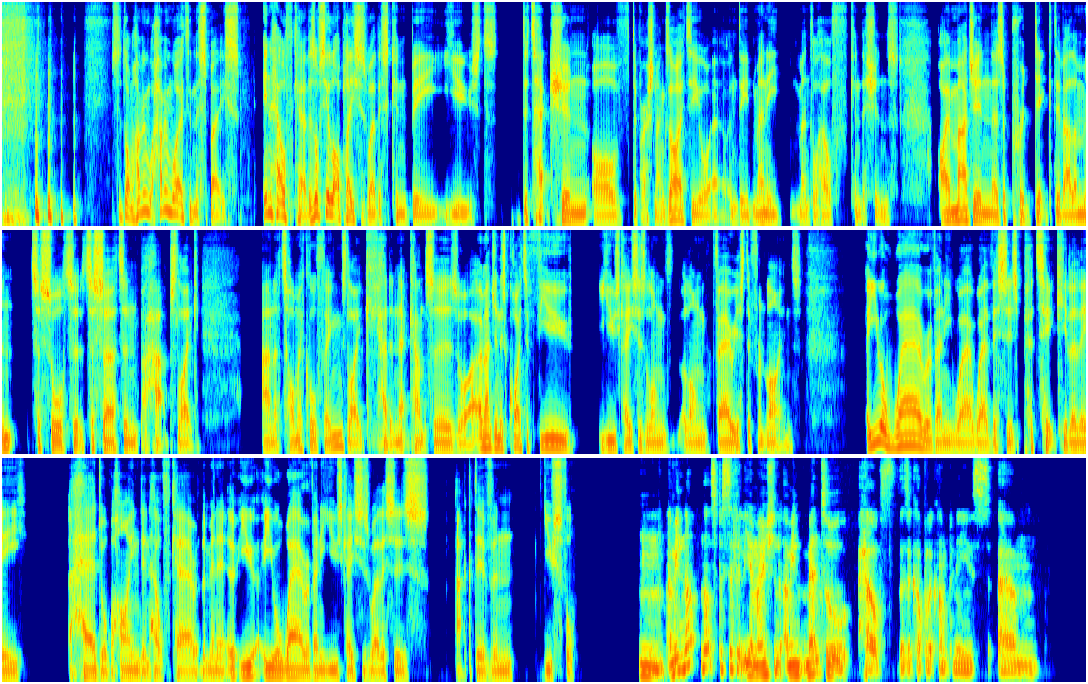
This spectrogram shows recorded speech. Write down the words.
so Dom, having having worked in this space in healthcare, there's obviously a lot of places where this can be used. Detection of depression, anxiety, or uh, indeed many mental health conditions. I imagine there's a predictive element to sort of to certain perhaps like anatomical things like head and neck cancers, or I imagine there's quite a few use cases along along various different lines. Are you aware of anywhere where this is particularly ahead or behind in healthcare at the minute? Are you are you aware of any use cases where this is active and useful? Mm, I mean, not not specifically emotion. I mean, mental health. There's a couple of companies um,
